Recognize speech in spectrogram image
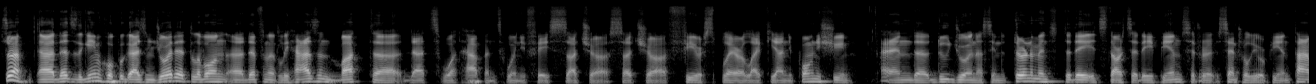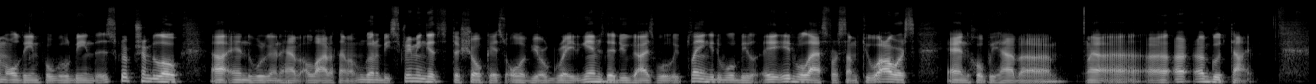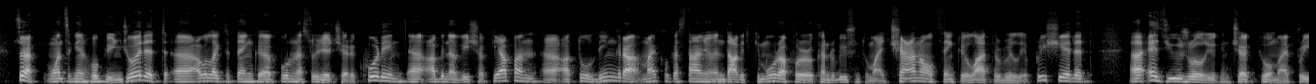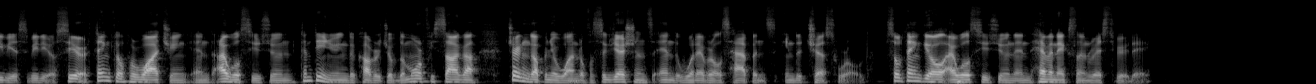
So uh, that's the game. Hope you guys enjoyed it. Levon definitely hasn't, but that's what happens when you face such a such a fierce player like Jan Nepomniachtchi and uh, do join us in the tournament. Today it starts at 8 p.m central european time. All the info will be in the description below uh, and we're gonna have a lot of time. I'm gonna be streaming it to showcase all of your great games that you guys will be playing. It will be it will last for some two hours and hope we have a, a, a, a good time so once again, hope you enjoyed it. Uh, I would like to thank uh, Purna Sujay Cherukuri, uh, Abhinav Vishak Iyappan, Atul Dingra, Michael Castano, and David Kimura for your contribution to my channel. Thank you a lot. I really appreciate it. As usual, you can check two of my previous videos here. Thank you all for watching, and I will see you soon, continuing the coverage of the Morphy saga, checking up on your wonderful suggestions, and whatever else happens in the chess world. So thank you all. I will see you soon, and have an excellent rest of your day.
